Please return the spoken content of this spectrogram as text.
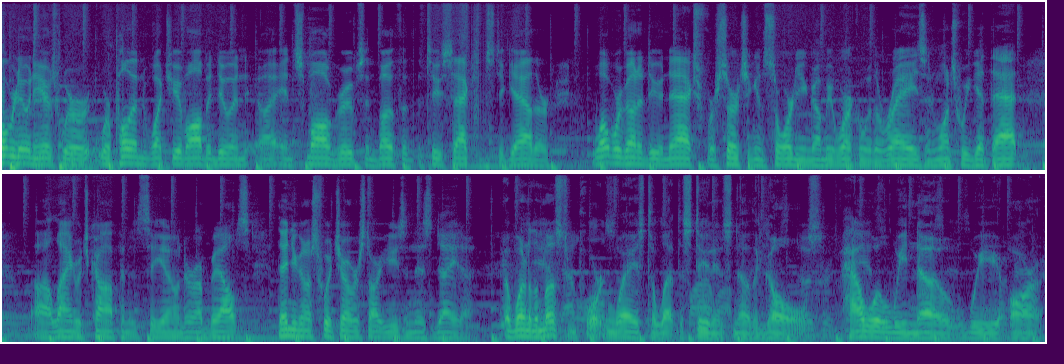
What we're doing here is we're, we're pulling what you've all been doing uh, in small groups in both of the two sections together. What we're going to do next for searching and sorting, you're going to be working with arrays, and once we get that uh, language competency under our belts, then you're going to switch over and start using this data. One of the most important ways to let the students know the goals, how will we know we are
